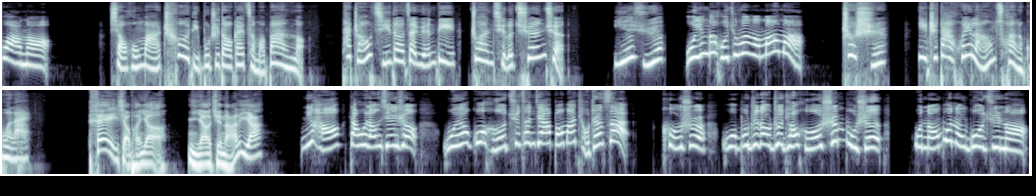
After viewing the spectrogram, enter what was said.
话呢？小红马彻底不知道该怎么办了，它着急的在原地转起了圈圈。也许我应该回去问问妈妈。这时，一只大灰狼窜了过来。“嘿，小朋友，你要去哪里呀？”“你好，大灰狼先生。”我要过河去参加宝马挑战赛，可是我不知道这条河深不深，我能不能过去呢？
